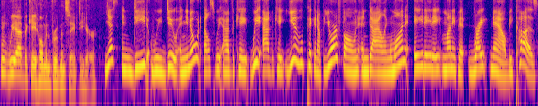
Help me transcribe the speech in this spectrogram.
We advocate home improvement safety here. Yes, indeed, we do. And you know what else we advocate? We advocate you picking up your phone and dialing 1 888 Money Pit right now because,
